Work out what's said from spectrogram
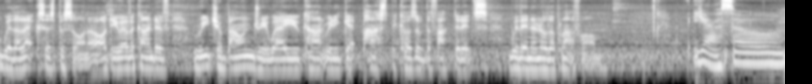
with Alexa's persona, or do you ever kind of reach a boundary where you can't really get past because of the fact that it's within another platform? Yeah, so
